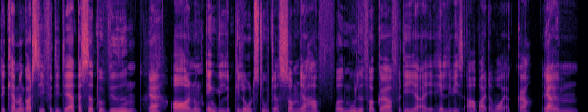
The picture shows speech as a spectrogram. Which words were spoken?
det kan man godt sige, fordi det er baseret på viden Ja. og nogle enkelte pilotstudier, som jeg har fået mulighed for at gøre, fordi jeg heldigvis arbejder, hvor jeg gør. Ja. Øhm,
